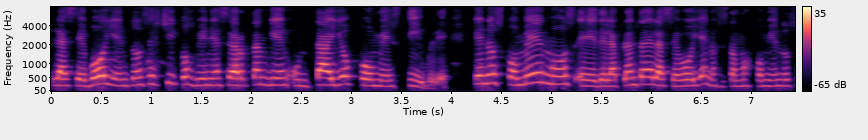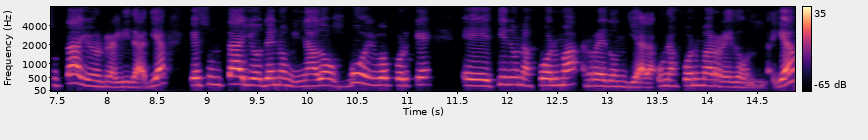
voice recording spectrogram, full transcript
La cebolla, entonces, chicos, viene a ser también un tallo comestible. ¿Qué nos comemos eh, de la planta de la cebolla? Nos estamos comiendo su tallo en realidad, ¿ya? Que es un tallo denominado bulbo porque eh, tiene una forma redondeada, una forma redonda, ¿ya?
